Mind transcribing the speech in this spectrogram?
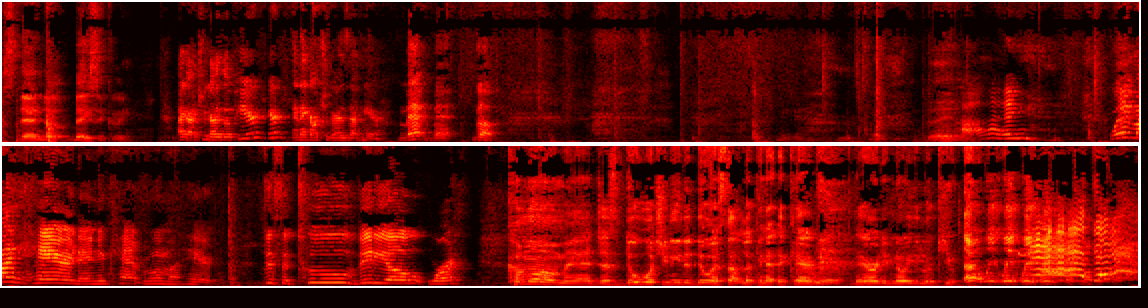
stand up, basically. I got you guys up here, here, and I got you guys down here. Bet, bet, go. Damn. Hi. Wait, my hair then. You can't ruin my hair. This is a two video worth. Come on, man. Just do what you need to do and stop looking at the camera. They already know you look cute. Oh, wait, wait, wait, wait. That's my ball. Dad!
